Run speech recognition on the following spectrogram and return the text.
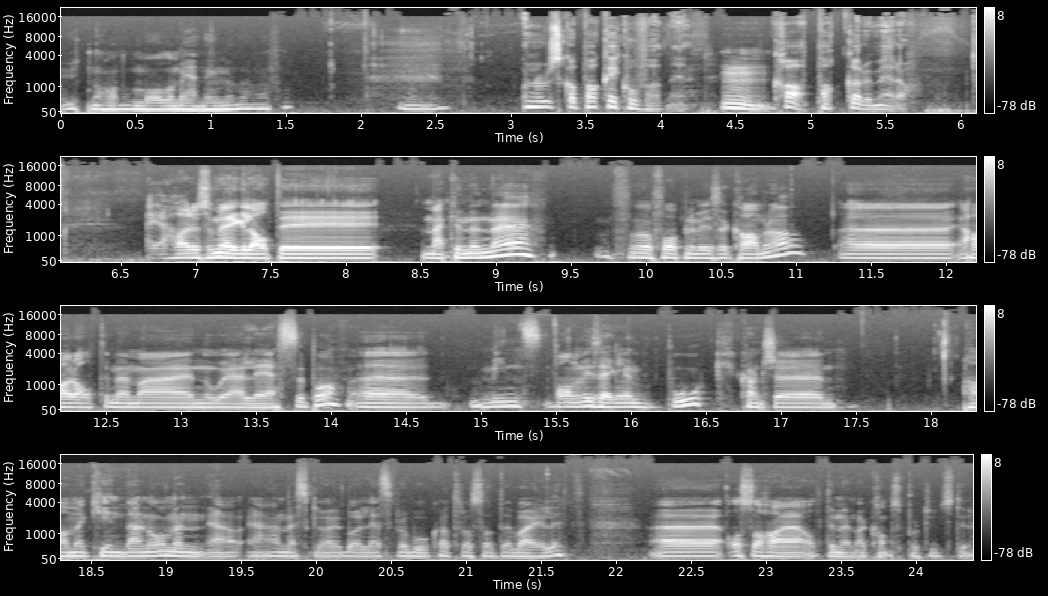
uten å ha noe mål og mening med det. i hvert fall. Mm. Og når du skal pakke i kofferten din, mm. hva pakker du med da? Jeg har som regel alltid Mac-en min med, forhåpentligvis et kamera. Uh, jeg har alltid med meg noe jeg leser på. Uh, minst, vanligvis egentlig en bok. Kanskje har med Kinder nå, men jeg, jeg, er mest glad i bare å lese fra boka, tross at det veier litt. Uh, og så har jeg alltid med meg kampsportutstyr.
